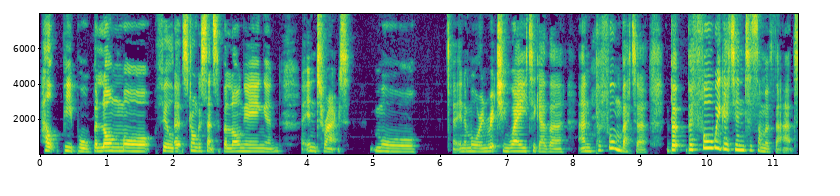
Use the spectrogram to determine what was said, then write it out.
help people belong more, feel a stronger sense of belonging, and interact more in a more enriching way together and perform better. But before we get into some of that,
